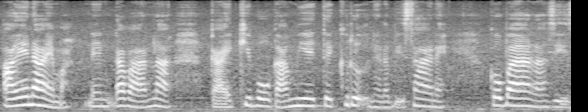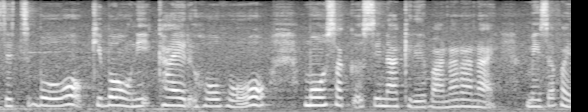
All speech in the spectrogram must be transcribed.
aenai mà. Nên đáp án là cái kibo ga miete kuru này là bị sai này. Câu 3 là gì? Zetsubo kibo ni kaeru hoho mosaku shinakereba naranai. Mình sẽ phải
